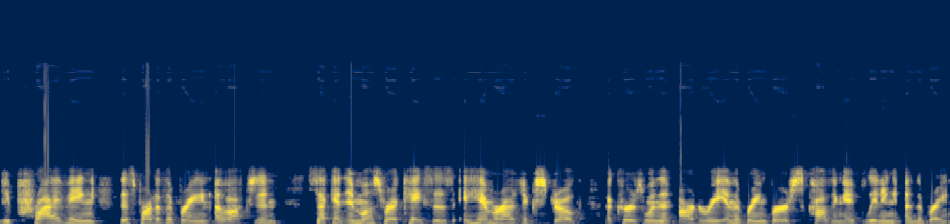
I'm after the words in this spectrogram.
depriving this part of the brain of oxygen. Second, in most rare cases, a hemorrhagic stroke occurs when an artery in the brain bursts, causing a bleeding in the brain.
